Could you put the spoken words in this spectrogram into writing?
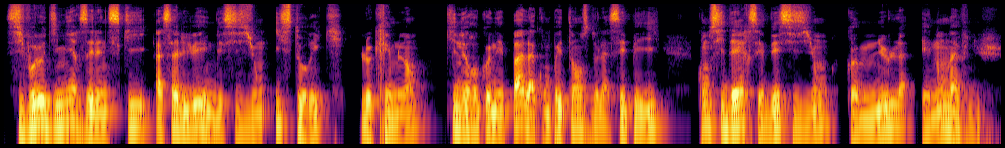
Si Volodymyr Zelensky a salué une décision historique, le Kremlin, qui ne reconnaît pas la compétence de la CPI, considère ces décisions comme nulles et non avenues.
